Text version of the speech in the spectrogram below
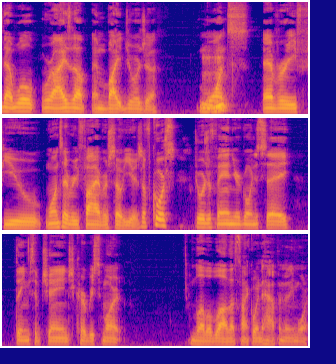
that will rise up and bite Georgia mm-hmm. once every few once every 5 or so years. Of course, Georgia fan, you're going to say things have changed, Kirby Smart, blah blah blah. That's not going to happen anymore.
